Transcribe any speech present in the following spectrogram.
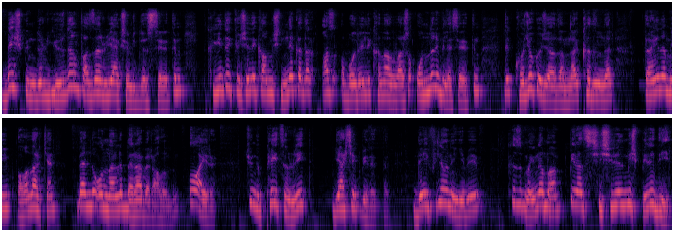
5 gündür yüzden fazla reaction videosu seyrettim. Kıyıda köşede kalmış ne kadar az aboneli kanal varsa onları bile seyrettim. Ve koca koca adamlar, kadınlar dayanamayıp ağlarken ben de onlarla beraber ağladım. O ayrı. Çünkü Peyton Reed gerçek bir yönetmen. Dave Filoni gibi kızmayın ama biraz şişirilmiş biri değil.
